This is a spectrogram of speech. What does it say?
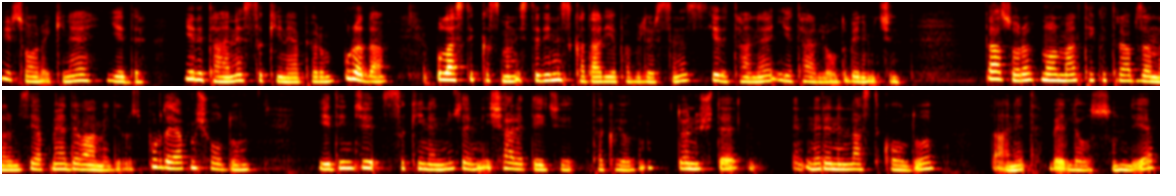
Bir sonrakine 7. 7 tane sık iğne yapıyorum. Burada bu lastik kısmını istediğiniz kadar yapabilirsiniz. 7 tane yeterli oldu benim için. Daha sonra normal tekli trabzanlarımızı yapmaya devam ediyoruz. Burada yapmış olduğum 7. sık iğnenin üzerine işaretleyici takıyorum. Dönüşte nerenin lastik olduğu daha net belli olsun diye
